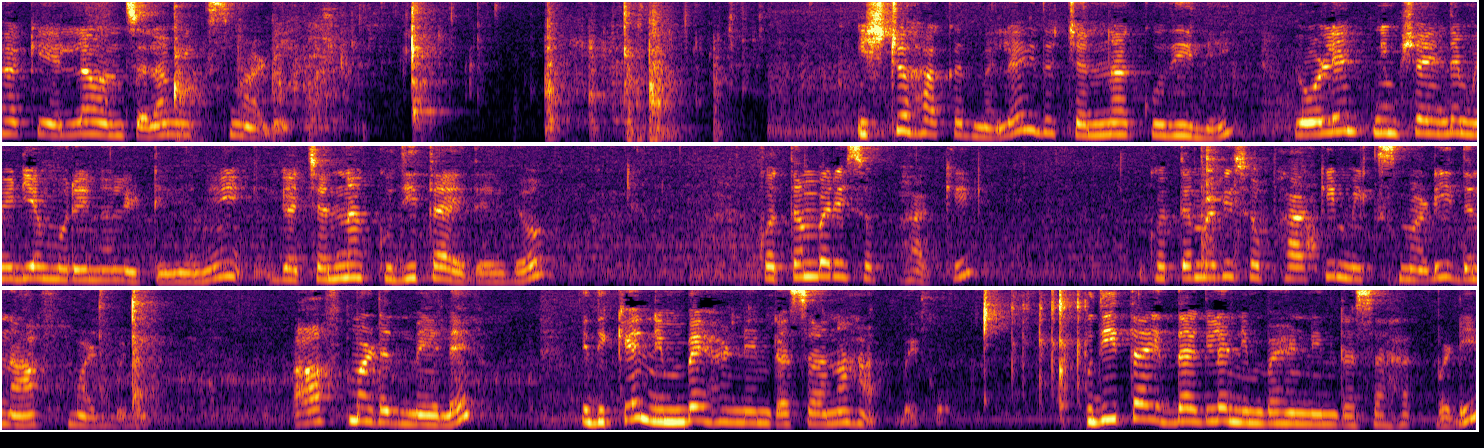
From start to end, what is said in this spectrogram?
ಹಾಕಿ ಎಲ್ಲ ಒಂದ್ಸಲ ಮಿಕ್ಸ್ ಮಾಡಿ. ಇಷ್ಟು ಹಾಕಿದ್ಮೇಲೆ ಇದು ಚೆನ್ನಾಗಿ ಕುದೀಲಿ. ಏಳೆಂಟು ನಿಮಿಷದಿಂದ ಮೀಡಿಯಂ ಉರಿನಲ್ಲಿ ಇಟ್ಟಿದ್ದೀನಿ. ಈಗ ಚೆನ್ನಾಗಿ ಕುದೀತಾ ಇದೆ ಇದು. ಕೊತ್ತಂಬರಿ ಸೊಪ್ಪು ಹಾಕಿ, ಕೊತ್ತಂಬರಿ ಸೊಪ್ಪು ಹಾಕಿ ಮಿಕ್ಸ್ ಮಾಡಿ ಇದನ್ನು ಆಫ್ ಮಾಡಿಬಿಡಿ. ಆಫ್ ಮಾಡಿದ್ಮೇಲೆ ಇದಕ್ಕೆ ನಿಂಬೆಹಣ್ಣಿನ ರಸನ ಹಾಕಬೇಕು. ಕುದೀತಾ ಇದ್ದಾಗಲೇ ನಿಂಬೆಹಣ್ಣಿನ ರಸ ಹಾಕಬೇಡಿ.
